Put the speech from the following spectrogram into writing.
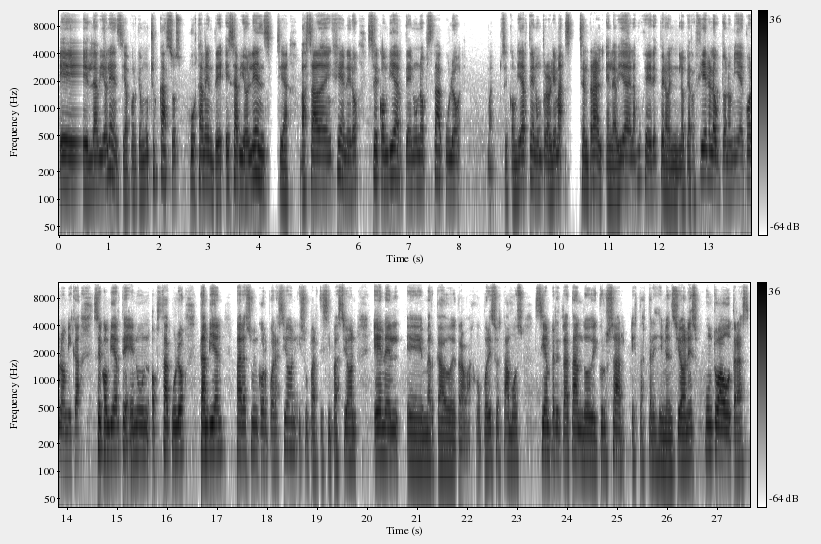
eh, la violencia, porque en muchos casos justamente esa violencia basada en género se convierte en un obstáculo, bueno, se convierte en un problema central en la vida de las mujeres, pero en lo que refiere a la autonomía económica, se convierte en un obstáculo también para su incorporación y su participación en el eh, mercado de trabajo. Por eso estamos siempre tratando de cruzar estas tres dimensiones junto a otras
